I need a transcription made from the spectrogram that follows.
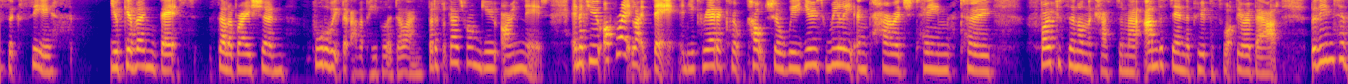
success, you're giving that celebration for the work that other people are doing. But if it goes wrong, you own that. And if you operate like that and you create a culture where you really encourage teams to focus in on the customer, understand the purpose, what they're about, but then to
